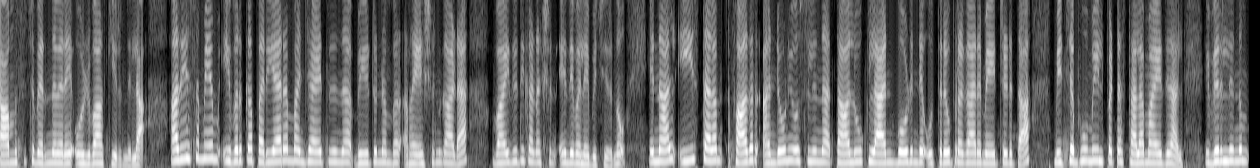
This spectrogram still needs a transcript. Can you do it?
താമസിച്ചു വരുന്നവരെ ഒഴിവാക്കിയിരുന്നില്ല. അതേസമയം ഇവർക്ക് പരിയാരം പഞ്ചായത്തിൽ നിന്ന് വീട്ടു നമ്പർ റേഷൻ കാർഡ് വൈദ്യുതി കണക്ഷൻ എന്നിവ ലഭിച്ചിരുന്നു. എന്നാൽ ഈ സ്ഥലം ഫാദർ അന്റോണിയോസിൽ നിന്ന് താലൂക്ക് ലാൻഡ് ബോർഡിന്റെ ഉത്തരവ് പ്രകാരം ഏറ്റെടുത്ത മിച്ചഭൂമിയിൽപ്പെട്ട സ്ഥലമായതിനാൽ ഇവരിൽ നിന്നും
